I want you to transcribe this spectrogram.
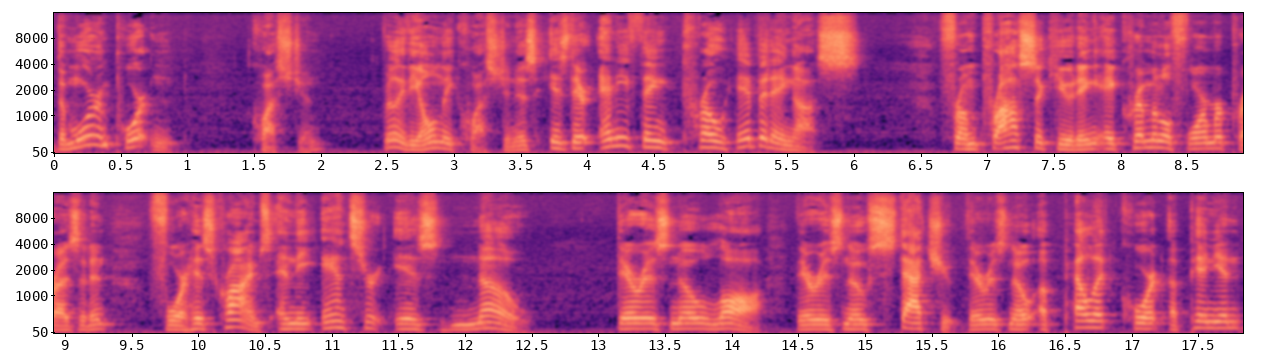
the more important question, really the only question, is is there anything prohibiting us from prosecuting a criminal former president for his crimes? And the answer is no. There is no law. There is no statute. There is no appellate court opinion.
